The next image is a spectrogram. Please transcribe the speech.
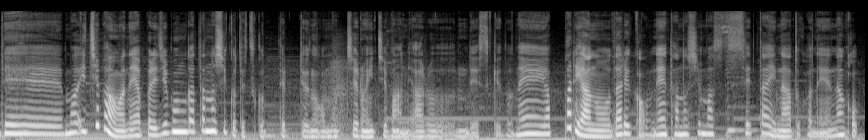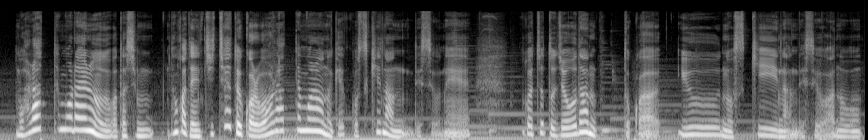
で、まあ、一番はねやっぱり自分が楽しくて作ってるっていうのがもちろん一番にあるんですけどねやっぱりあの誰かをね楽しませたいなとかねなんか笑ってもらえるの私なんかねちっちゃい時から笑ってもらうの結構好きなんですよね。なんかちょっと冗談とか言うの好きなんですよ。あの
